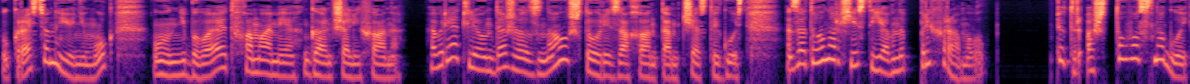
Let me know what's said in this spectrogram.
Украсть он ее не мог, он не бывает в хамаме Ган-Шалихана, а вряд ли он даже знал, что Резахан там частый гость, зато анархист явно прихрамывал. «Петр, а что у вас с ногой?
